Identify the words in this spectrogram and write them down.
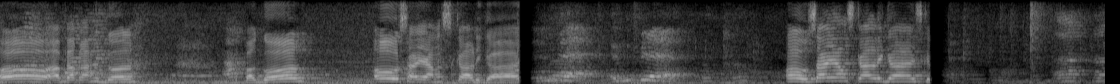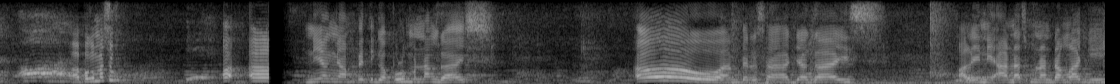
Oh, apakah gol? Apa gol? Oh, sayang sekali guys. Oh, sayang sekali guys. Apakah masuk? Oh, oh. Ini yang nyampe 30 menang guys. Oh, hampir saja guys. Kali ini Anas menendang lagi.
